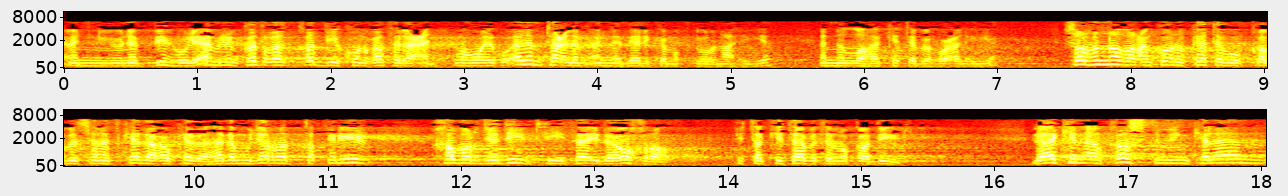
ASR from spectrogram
أن ينبهه لأمر قد قد يكون غفل عنه. وهو يقول ألم تعلم أن ذلك مقدور علي؟ أن الله كتبه علي. صرف النظر عن كونه كتبه قبل سنة كذا أو كذا. هذا مجرد تقرير خبر جديد فيه فائدة أخرى. في كتابة المقادير. لكن القصد من كلام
